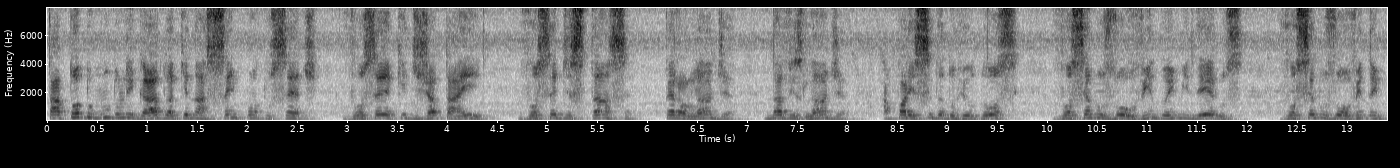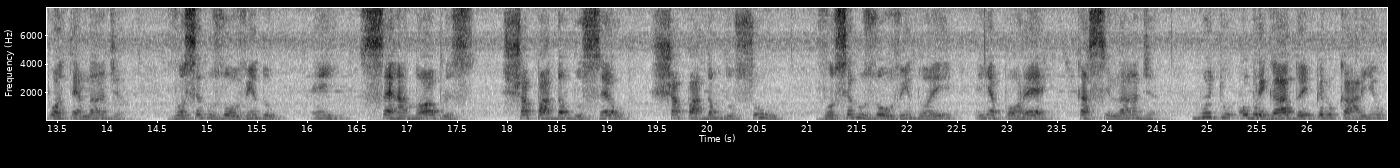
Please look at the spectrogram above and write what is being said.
Tá todo mundo ligado aqui na 100.7. Você aqui de Jataí, você de Estância, Perolândia, Navislândia, Aparecida do Rio Doce, você nos ouvindo em Mineiros, você nos ouvindo em Portelândia, você nos ouvindo em Serranópolis, Chapadão do Céu, Chapadão do Sul, você nos ouvindo aí em Aporé, Cacilândia. Muito obrigado aí pelo carinho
